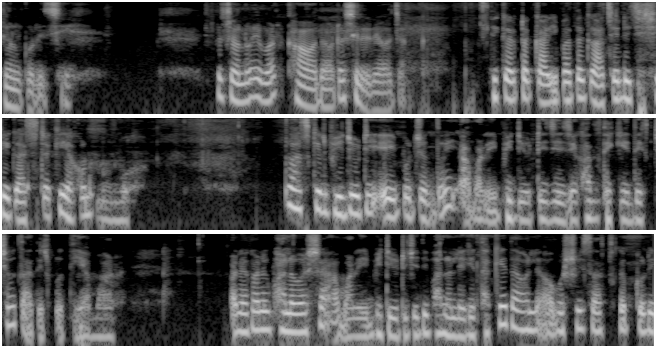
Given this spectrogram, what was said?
জল করেছি। তো চলো এবার খাওয়া দাওয়াটা সেরে নেওয়া যাক। ঠিক একটা কারি পাতা গাছ এনেছি, সেই গাছটাকে এখন উঠবো তো আজকের ভিডিওটি এই পর্যন্তই। আমার এই ভিডিওটি যে যেখান থেকে দেখছ, তাদের প্রতি আমার অনেক অনেক ভালোবাসা। আমার এই ভিডিওটি যদি ভালো লেগে থাকে তাহলে অবশ্যই সাবস্ক্রাইব করে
